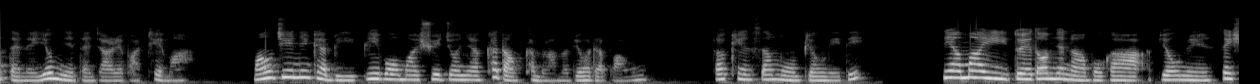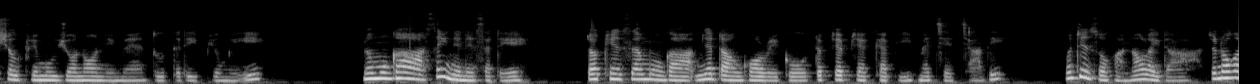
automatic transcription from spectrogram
အတန်နဲ့ရုပ်မြင်တန်ကြားတဲ့ပါထည့်မှာမောင်းကြီးနှင်းခတ်ပြီးပြေပေါ်မှာရွှေကြော်ညာခတ်တောင်ခတ်မလားမပြောတတ်ပါဘူးဒေါခင်စမ်းမွန်ပြုံးလေသည် ဆီယမ၏တွေ့သောမျက်နှာပေါ်ကအပြုံးတွင် စိတ်ရှုပ်ထွေးမှုရောနှောနေမှန်သူတတိပြုမိ၏နမွန်ကစိတ်နေနေဆက်တယ်ဒေါခင်စမ်းမွန်ကမျက်တောင်ခေါ်တွေကိုတပြက်ပြက်ခတ်ပြီးမက်ချစ်ချသည်ဝင်းတင်စောကနောက်လိုက်တာကျွန်တော်က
